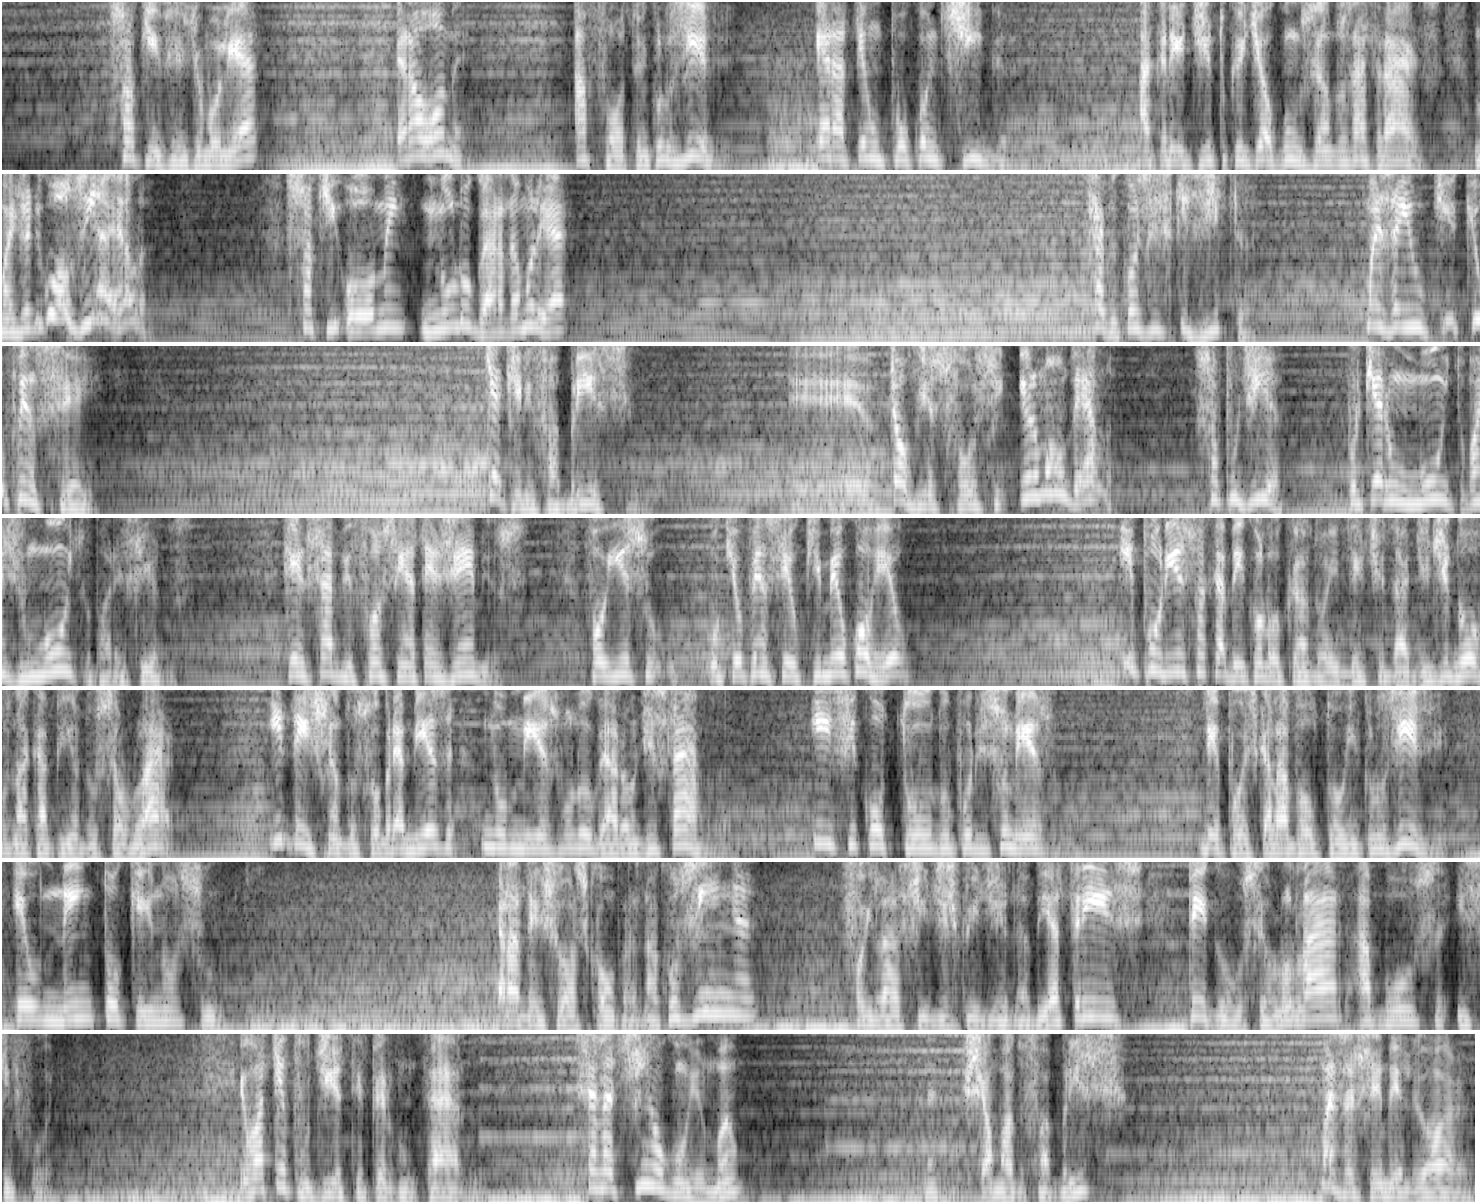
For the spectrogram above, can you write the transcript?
Só que em vez de mulher, era homem. A foto, inclusive, era até um pouco antiga. Acredito que de alguns anos atrás, mas era igualzinha a ela. Só que homem no lugar da mulher. Sabe, coisa esquisita. Mas aí o que que eu pensei? Que aquele Fabrício é, talvez fosse irmão dela. Só podia. Porque eram muito, mas muito parecidos. Quem sabe fossem até gêmeos. Foi isso o que eu pensei, o que me ocorreu. E por isso acabei colocando a identidade de novo na capinha do celular e deixando sobre a mesa no mesmo lugar onde estava. E ficou tudo por isso mesmo. Depois que ela voltou, inclusive, eu nem toquei no assunto. Ela deixou as compras na cozinha, foi lá se despedir da Beatriz, pegou o celular, a bolsa e se foi. Eu até podia ter perguntado se ela tinha algum irmão, né, chamado Fabrício, mas achei melhor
